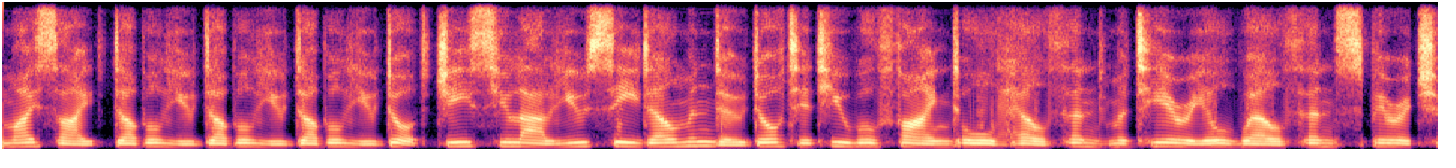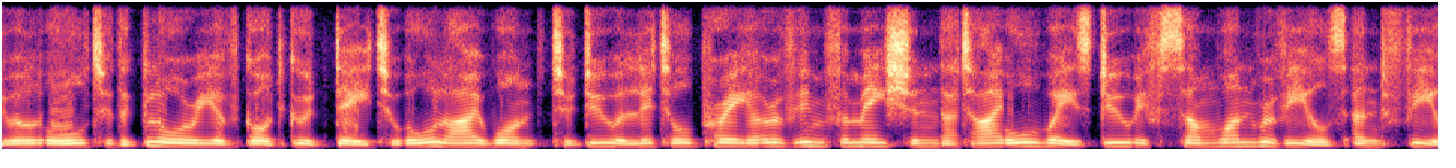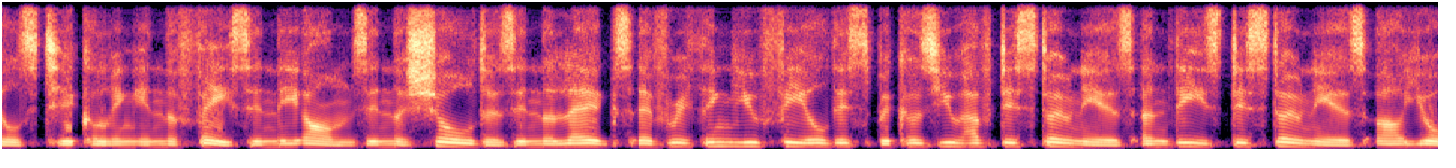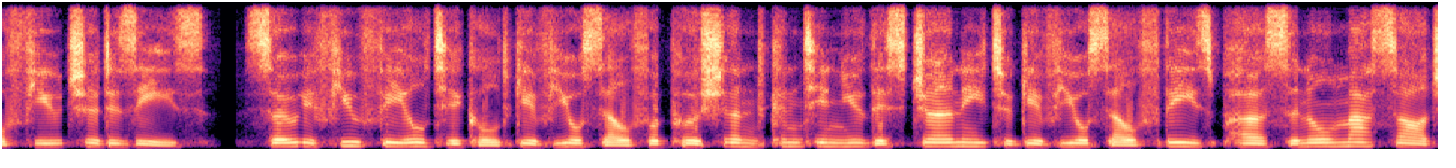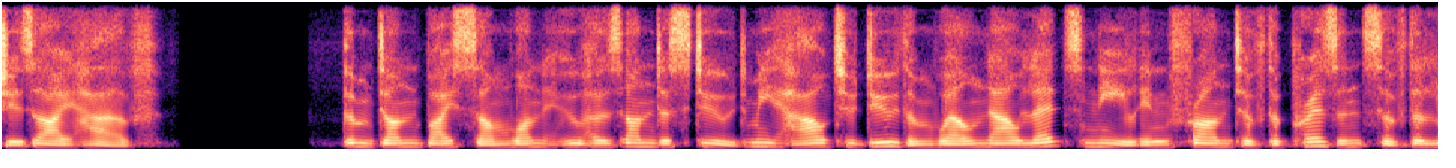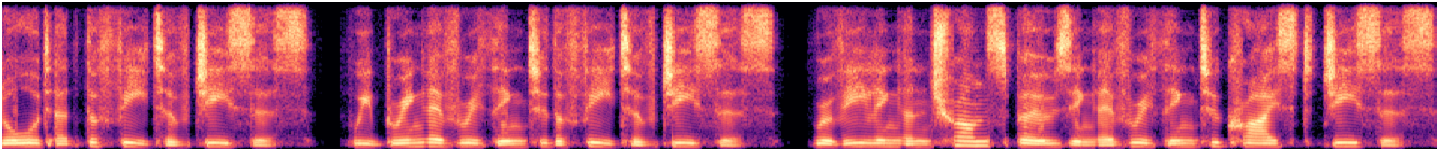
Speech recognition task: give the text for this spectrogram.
my site www.gsulalUcdelmundo.it You will find all health and material wealth and spiritual all to the glory of God. Good day to all I want to do a little prayer of information that I always do if someone reveals and feels tickling in the face, in the arms, in the shoulders, in the legs, everything you feel this because you have dystonias and these dystonias are your future disease. So if you feel tickled give yourself a push and continue this journey to give yourself these personal massages I have them done by someone who has understood me. How to do them? Well now let's kneel in front of the presence of the Lord at the feet of Jesus. We bring everything to the feet of Jesus revealing and transposing everything to Christ Jesus.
